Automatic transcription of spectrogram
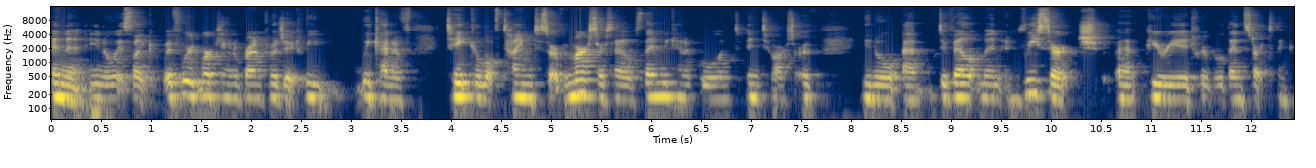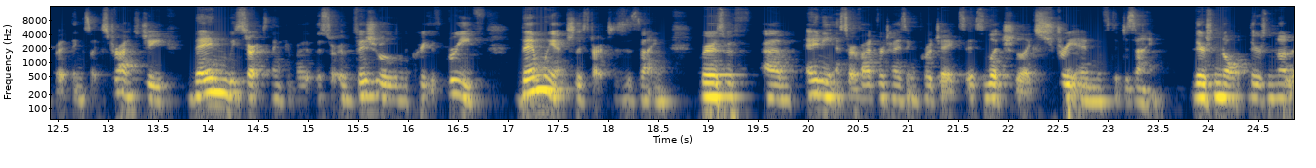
in it. You know, it's like if we're working on a brand project, we we kind of take a lot of time to sort of immerse ourselves. Then we kind of go into our sort of you know, um, development and research uh, period where we'll then start to think about things like strategy. Then we start to think about the sort of visual and the creative brief. Then we actually start to design. Whereas with um, any sort of advertising projects, it's literally like straight in with the design. There's not, there's none of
